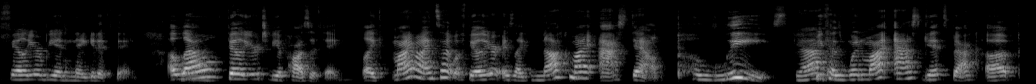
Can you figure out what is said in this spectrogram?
failure be a negative thing. Allow failure to be a positive thing. Like my mindset with failure is like knock my ass down, please, yeah. because when my ass gets back up,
